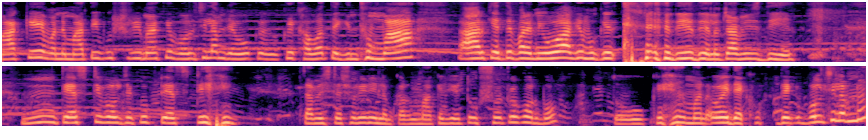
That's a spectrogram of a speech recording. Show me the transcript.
মাকে মানে মাতি পুষ্রি মাকে বলছিলাম যে ওকে ওকে খাওয়াতে, কিন্তু মা আর খেতে পারেনি। ও আগে মুখে দিয়ে দিল চামিচ দিয়ে। হুম টেস্টি বলছে, খুব টেস্টি চামিচটা সরিয়ে নিলাম, কারণ মাকে যেহেতু উৎসর্গ করব, তো ওকে মানে ওই দেখো, দেখ, বলছিলাম না?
